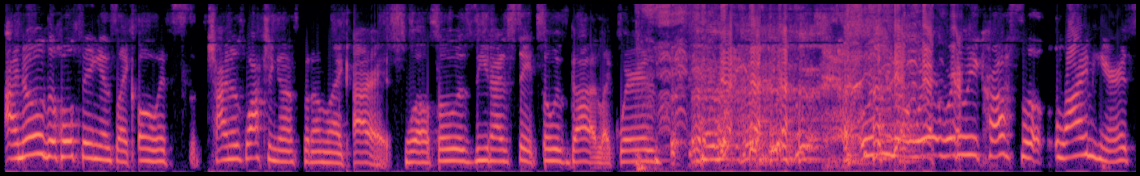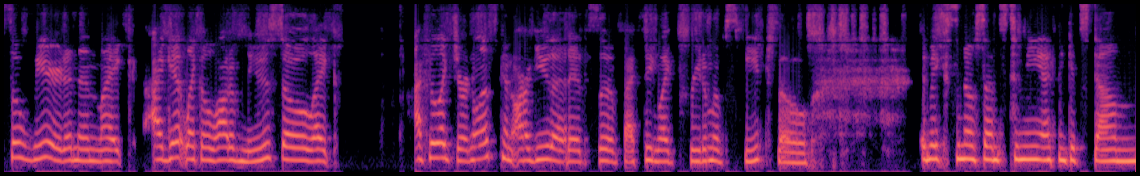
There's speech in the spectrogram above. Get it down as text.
i know the whole thing is like oh it's china's watching us but i'm like all right well so is the united states so is god like where is well, you know, where, where do we cross the line here? It's so weird. And then like I get like a lot of news. So like I feel like journalists can argue that it's affecting like freedom of speech. So it makes no sense to me. I think it's dumb.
